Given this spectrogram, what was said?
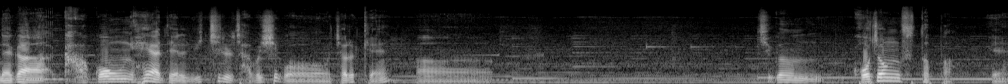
내가 가공해야 될 위치를 잡으시고 저렇게 어 지금 고정 스토퍼 예.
